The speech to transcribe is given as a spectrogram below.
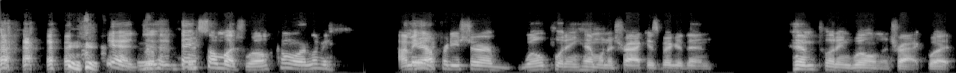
yeah. Thanks so much, Will. Come on, let me. I mean, Yeah. I'm pretty sure Will putting him on the track is bigger than him putting Will on the track, but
